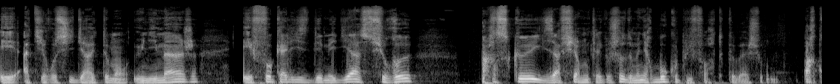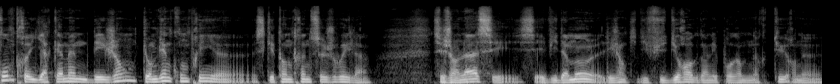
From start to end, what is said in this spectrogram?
et attirent aussi directement une image et focalisent des médias sur eux parce qu'ils affirment quelque chose de manière beaucoup plus forte que Bachoum. Par contre, il y a quand même des gens qui ont bien compris euh, ce qui est en train de se jouer là. Ces gens-là, c'est évidemment les gens qui diffusent du rock dans les programmes nocturnes euh,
